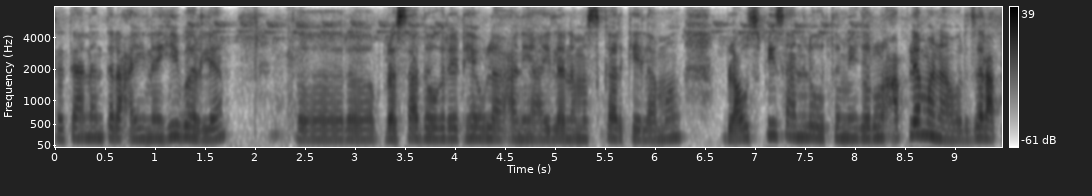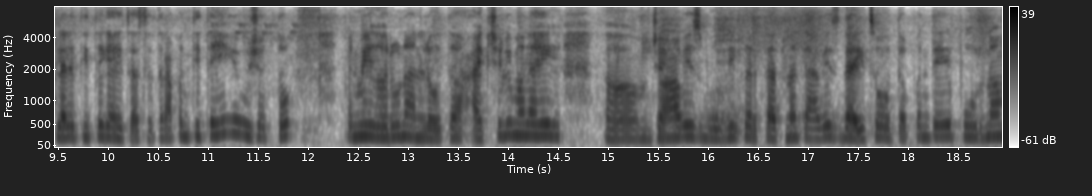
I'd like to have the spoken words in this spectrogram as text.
तर त्यानंतर आईनंही भरल्या. तर प्रसाद वगैरे ठेवला आणि आईला नमस्कार केला. मग ब्लाऊज पीस आणलं होतं मी घरून आपल्या मनावर. जर आपल्याला तिथे घ्यायचं असेल तर आपण तिथेही घेऊ शकतो. पण मी घरून आणलं होतं. ॲक्च्युली मला हे ज्यावेळेस भोगी करतात ना त्यावेळेस द्यायचं होतं. पण ते पूर्ण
